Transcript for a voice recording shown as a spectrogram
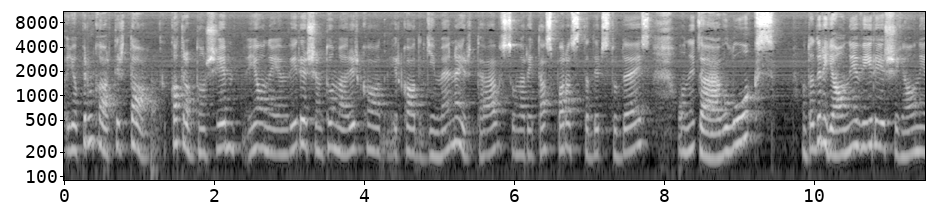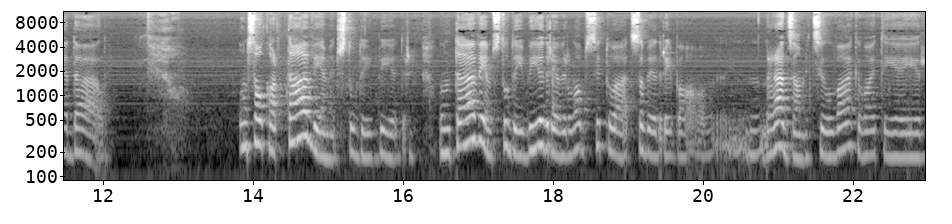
Jo pirmkārt, ir tā, ka katram no šiem jaunajiem vīriešiem tomēr ir kāda, ir kāda ģimene, ir tēvs, un arī tas parasti ir studējis, un ir tēvu lokus, un tad ir jaunie vīrieši, jaunie dēli. Un savukārt tēviem ir studiju biedri. Un tēviem studiju biedri jau ir labi situēti sabiedrībā, redzami cilvēki, vai tie ir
